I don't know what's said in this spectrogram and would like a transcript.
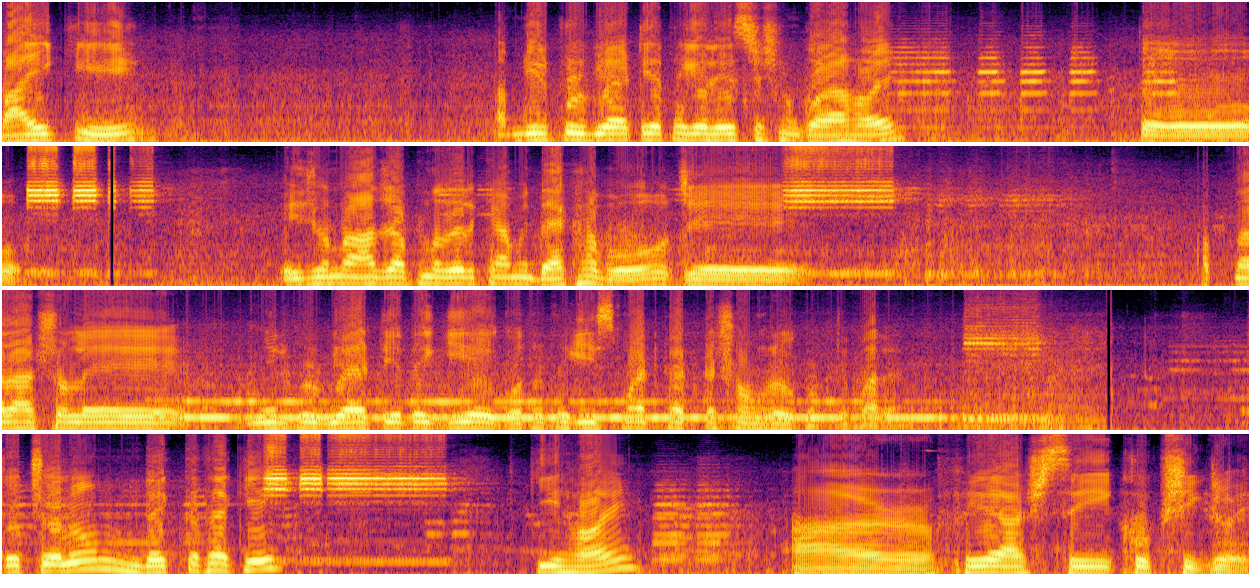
বাইকই মিরপুর বিআরটিএ থেকে রেজিস্ট্রেশন করা হয়। তো এই জন্য আজ আপনাদেরকে আমি দেখাবো যে আপনারা আসলে মিরপুর বিআরটিএতে গিয়ে কোথা থেকে স্মার্ট কার্ডটা সংগ্রহ করতে পারেন। তো চলুন দেখতে থাকি কি হয়। আর ফিরে আসছি খুব শীঘ্রই।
